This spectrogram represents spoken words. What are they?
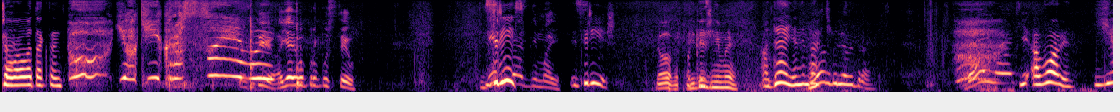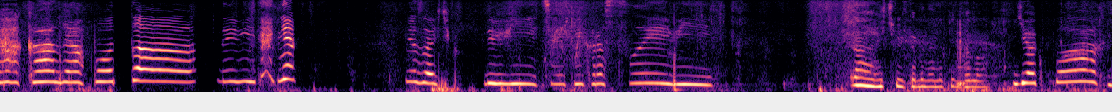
Що Вова так танцює? О, який красивий! А я його пропустив. Знімай. Зріж. Добре, Покажи. іди зніми. А де? Я не бачу. біля відра. А Вовін. Яка ляпота! Дивіться. Ні. Ні, зайчик. Дивіться, які красиві. Ай, чуйка мене не піддала. Як пахне.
